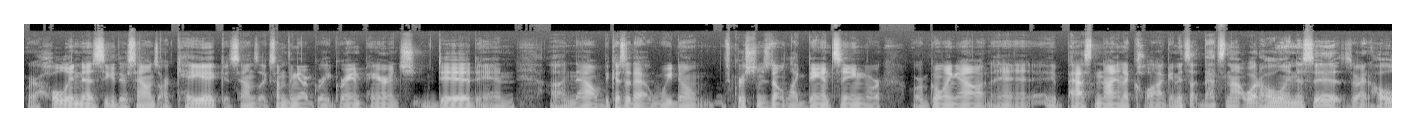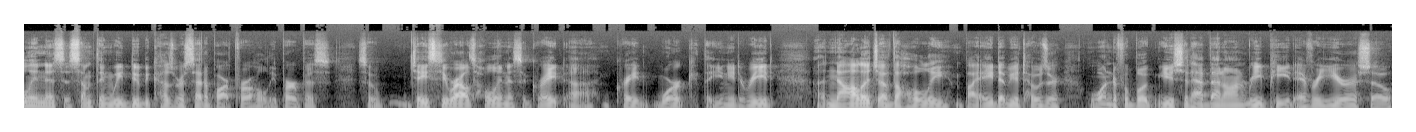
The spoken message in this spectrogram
where holiness either sounds archaic, it sounds like something our great grandparents did, and uh, now because of that, we don't Christians don't like dancing or or going out and, past nine o'clock, and it's that's not what holiness is, right? Holiness is something we do because we're set apart for a holy purpose. So J.C. Ryle's Holiness, a great, uh, great work that you need to read. Uh, Knowledge of the Holy by A.W. Tozer, wonderful book. You should have that on repeat every year or so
